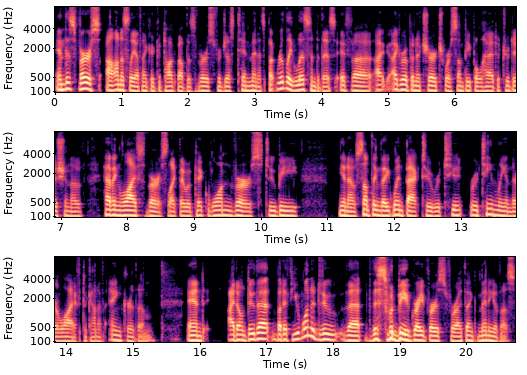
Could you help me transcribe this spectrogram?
And this verse, honestly, I think I could talk about this verse for just 10 minutes, but really listen to this. If uh, I, I grew up in a church where some people had a tradition of having life's verse, like they would pick one verse to be, you know, something they went back to routine, routinely in their life to kind of anchor them. And I don't do that, but if you wanted to do that, this would be a great verse for, I think, many of us.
